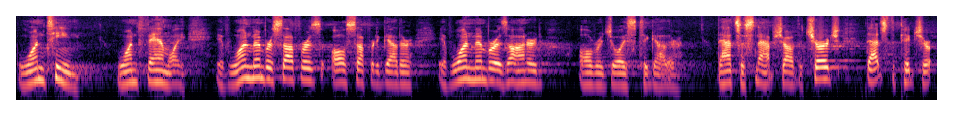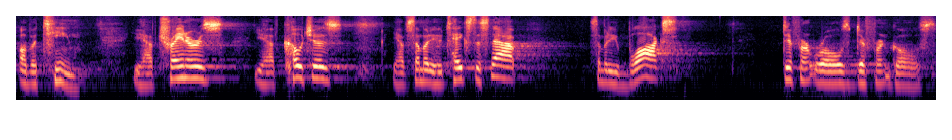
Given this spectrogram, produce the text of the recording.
one team, one family. If one member suffers, all suffer together. If one member is honored, all rejoice together. That's a snapshot of the church. That's the picture of a team. You have trainers, you have coaches, you have somebody who takes the snap, somebody who blocks, different roles, different goals.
